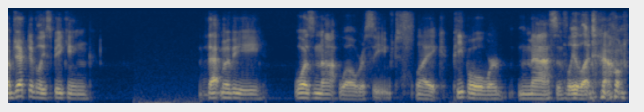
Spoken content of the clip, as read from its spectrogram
objectively speaking, that movie was not well received. Like people were massively let down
